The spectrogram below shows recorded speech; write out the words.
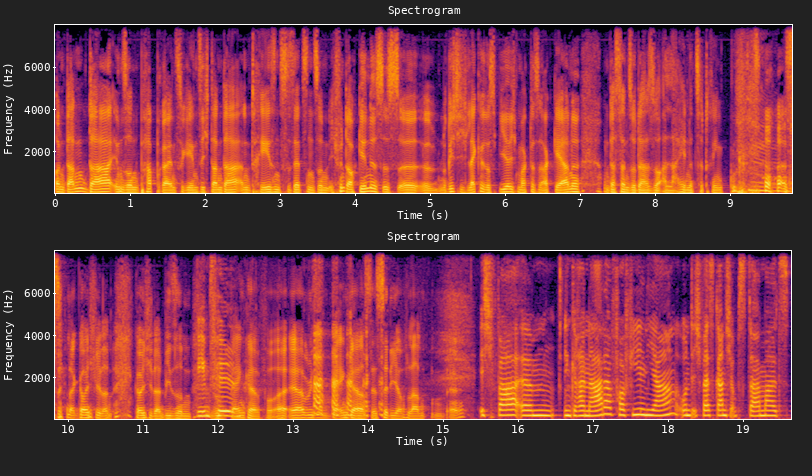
Und dann da in so einen Pub reinzugehen, sich dann da an Tresen zu setzen. So ein, ich finde auch Guinness ist äh, ein richtig leckeres Bier, ich mag das auch gerne. Und das dann so da so alleine zu trinken. Mhm. also, da komme ich, wieder, komm ich wieder wie so ein, wie so ein Banker vor. Ja, wie so ein Banker aus der City of London. Ja. Ich war ähm, in Granada vor vielen Jahren und ich weiß gar nicht, ob es damals,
